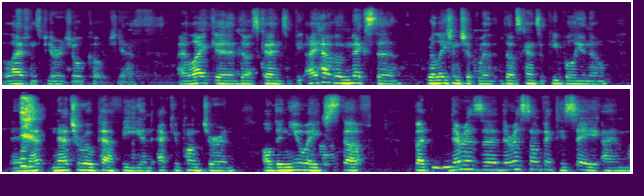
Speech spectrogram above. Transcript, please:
Life and spiritual coach, yeah. I like uh, those kinds of. I have a mixed uh, relationship with those kinds of people, you know and nat- naturopathy and acupuncture and all the new age stuff. But mm-hmm. there is a, there is something to say. I'm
